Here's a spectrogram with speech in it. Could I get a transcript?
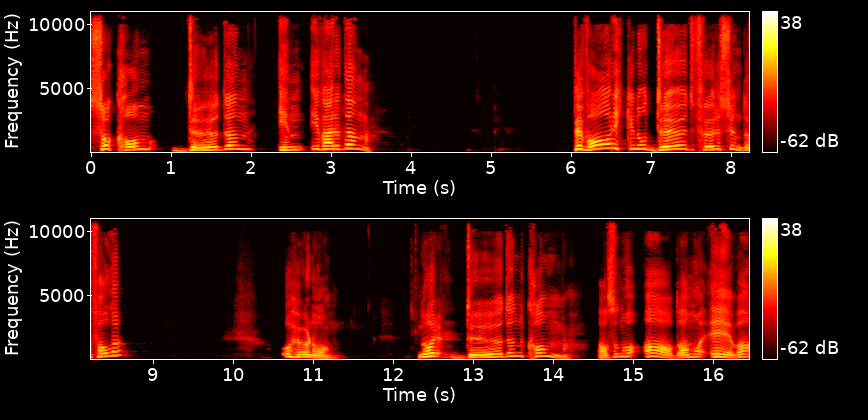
så kom døden inn i verden. Det var ikke noe død før syndefallet. Og hør nå. Når døden kom, altså når Adam og Eva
